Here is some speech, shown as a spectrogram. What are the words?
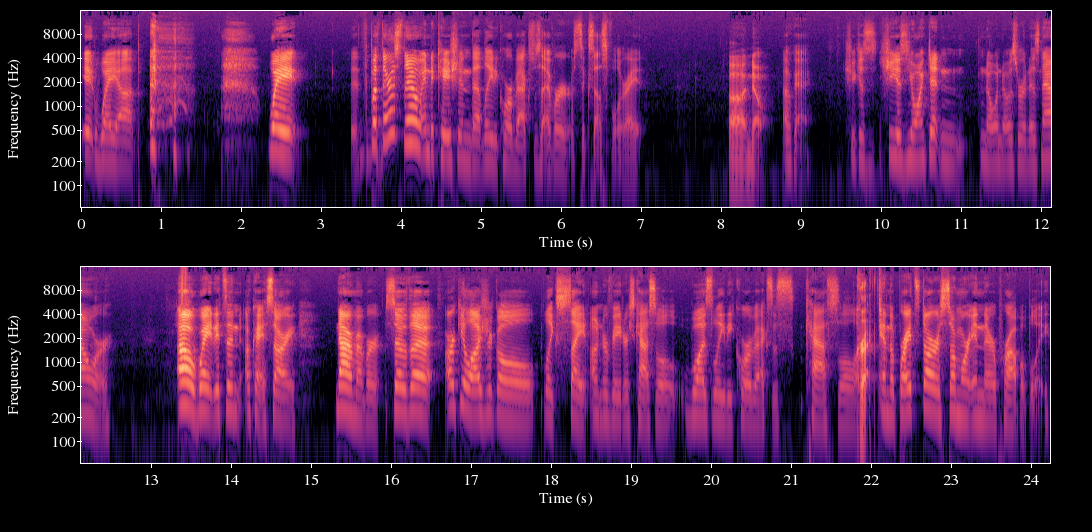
it way up. Wait. But there's no indication that Lady Corvax was ever successful, right? Uh no. Okay. She just she just yoinked it and no one knows where it is now or Oh wait, it's in okay, sorry. Now I remember. So the archaeological like site under Vader's castle was Lady Corvax's castle. Correct. And the Bright Star is somewhere in there probably.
